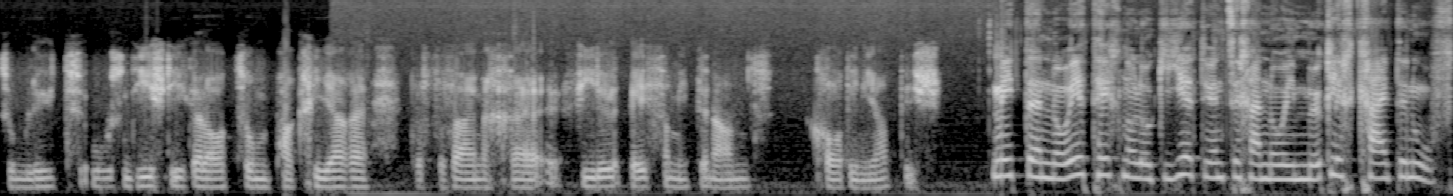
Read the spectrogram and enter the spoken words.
zum Leute aus- und einsteigen lassen, zum Parkieren, dass das eigentlich äh, viel besser miteinander koordiniert ist. Mit den neuen Technologien tun sich auch neue Möglichkeiten auf,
